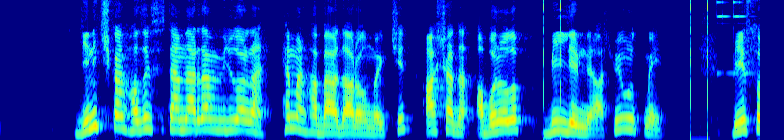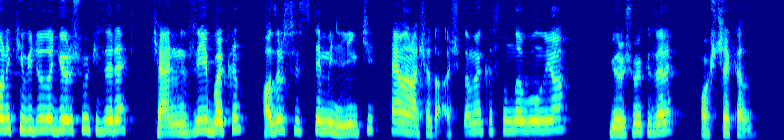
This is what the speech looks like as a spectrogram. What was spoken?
Yeni çıkan hazır sistemlerden ve videolardan hemen haberdar olmak için aşağıdan abone olup bildirimleri açmayı unutmayın. Bir sonraki videoda görüşmek üzere. Kendinize iyi bakın. Hazır sistemin linki hemen aşağıda açıklama kısmında bulunuyor. Görüşmek üzere. Hoşçakalın.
